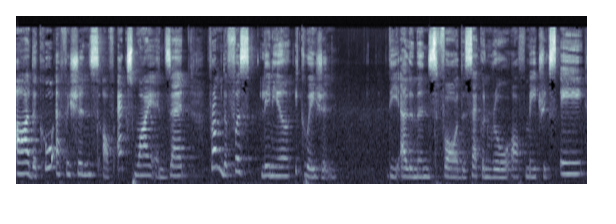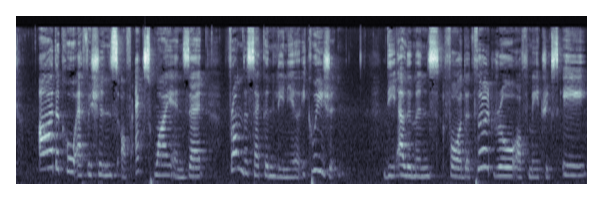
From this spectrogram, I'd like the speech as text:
are the coefficients of x, y and z from the first linear equation. The elements for the second row of matrix A are the coefficients of x, y, and z from the second linear equation. The elements for the third row of matrix A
